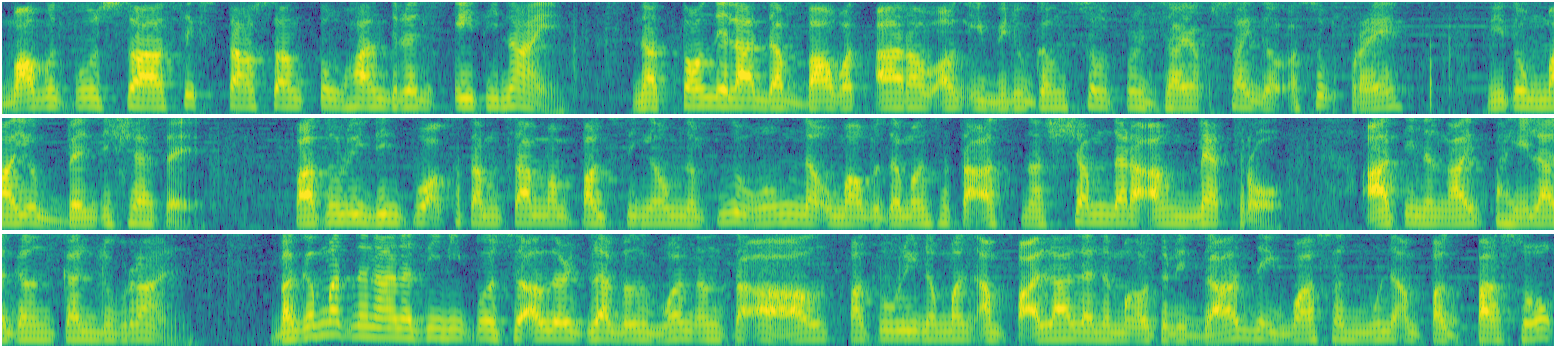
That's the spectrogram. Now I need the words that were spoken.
Umabot po sa 6,289 na tonelada bawat araw ang ibinugang sulfur dioxide o asupre nitong Mayo 27. Patuloy din po ang katamtamang pagsingaw ng plume na umabot naman sa taas na siyam na raang metro at tinangay pahilagang kanluran. Bagamat nananatili po sa alert level 1 ang Taal, patuloy naman ang paalala ng mga otoridad na iwasan muna ang pagpasok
